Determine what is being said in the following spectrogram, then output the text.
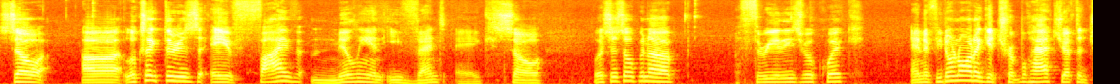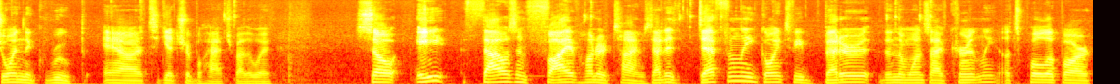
So uh, looks like there's a 5 million event egg. So, let's just open up three of these real quick. And if you don't know how to get triple hatch, you have to join the group uh, to get triple hatch, by the way. So, 8,500 times. That is definitely going to be better than the ones I have currently. Let's pull up our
